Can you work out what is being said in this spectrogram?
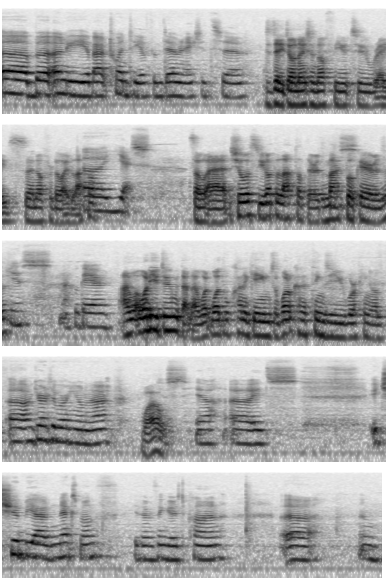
Uh, but only about twenty of them donated. So Did they donate enough for you to raise enough for the white laptop? uh, yes, so uh, show us, you got the laptop there, the MacBook Air, is it? yes, MacBook Air. And what, what are you doing with that now? What, what, what kind of games or what kind of things are you working on? Uh, I'm currently working on an app. Wow. Just, yeah, uh, it's it should be out next month if everything goes to plan. Uh, I'm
